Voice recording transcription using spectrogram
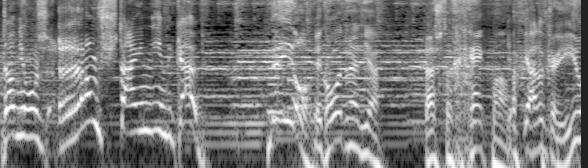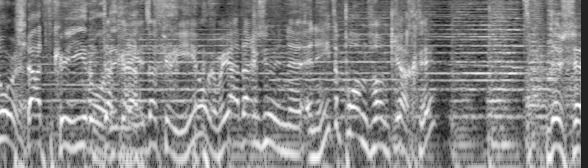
Dan jongens, Ramstein in de Kuip. Nee joh. Ik hoorde het, ja. Dat is toch gek, man. Ja, dat kun je hier horen. Ja, dat kun je hier horen. Dat kun, je, dat kun je hier horen. Maar ja, daar is nu een, eh, een hitteplan van kracht, hè? Dus eh,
